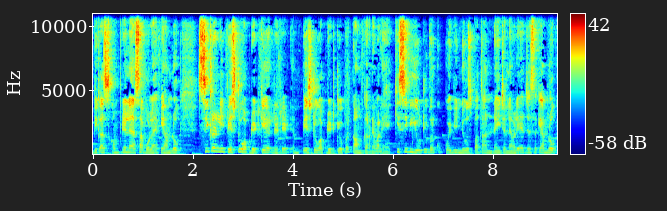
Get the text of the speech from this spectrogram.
बिकॉज़ कंपनी ने ऐसा बोला है कि हम लोग सीक्रेटली पेज टू अपडेट के रिलेटेड पेज टू अपडेट के ऊपर काम करने वाले हैं। किसी भी यूट्यूबर को कोई भी न्यूज़ पता नहीं चलने वाली है। जैसे कि हम लोग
